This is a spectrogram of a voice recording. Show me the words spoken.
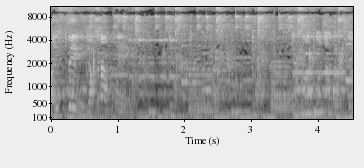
Hoy sí, yo creo que esto va a sonar así.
